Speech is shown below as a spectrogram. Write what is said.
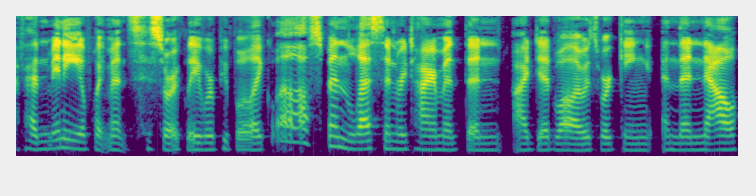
I've had many appointments historically where people are like, well, I'll spend less in retirement than I did while I was working. And then now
